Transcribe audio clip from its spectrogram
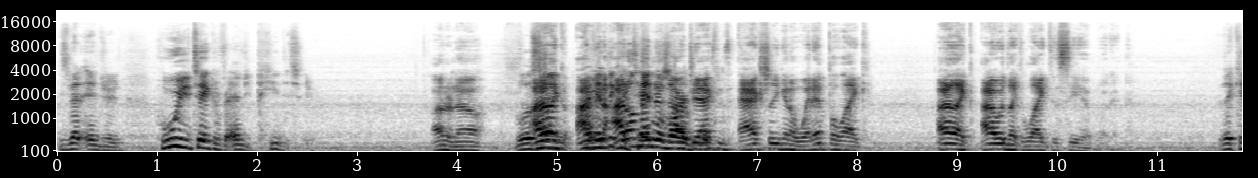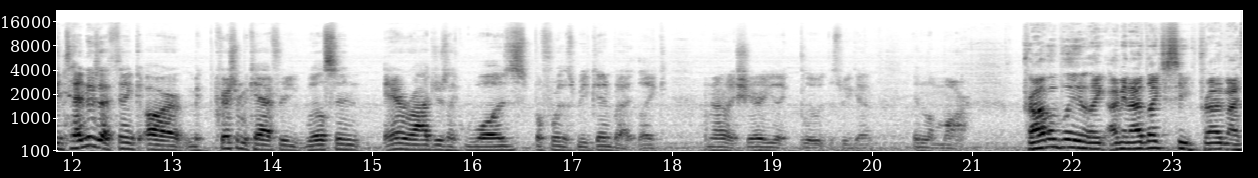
he's been injured. Who are you taking for MVP this year? I don't know. Wilson, I like. I, mean, think the I don't think contenders Lamar are- Jackson's actually gonna win it, but like, I like. I would like like to see him win it. The contenders, I think, are Christian McCaffrey, Wilson, Aaron Rodgers. Like was before this weekend, but like I'm not really sure. He like blew it this weekend. in Lamar. Probably like. I mean, I'd like to see probably my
